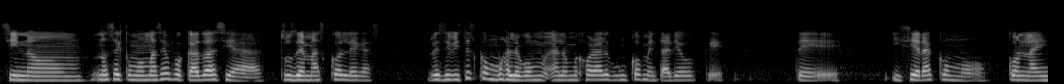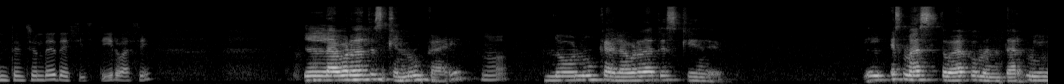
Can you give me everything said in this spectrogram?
sino, no sé, como más enfocado hacia tus demás colegas. ¿Recibiste como algo, a lo mejor algún comentario que te hiciera como con la intención de desistir o así. La verdad es que nunca, ¿eh? No. No, nunca. La verdad es que. Es más, te voy a comentar, mi,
